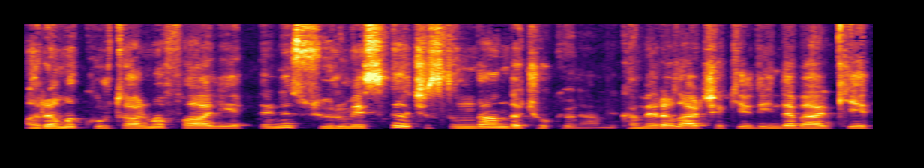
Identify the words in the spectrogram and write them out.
arama kurtarma faaliyetlerine sürmesi açısından açısından da çok önemli. Kameralar çekildiğinde belki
